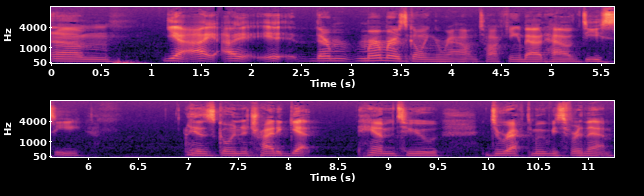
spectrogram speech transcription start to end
um, yeah, I, I, it, there are murmurs going around talking about how DC is going to try to get him to direct movies for them,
